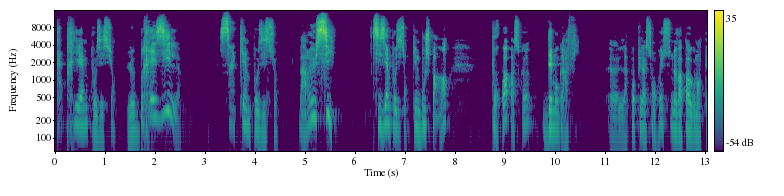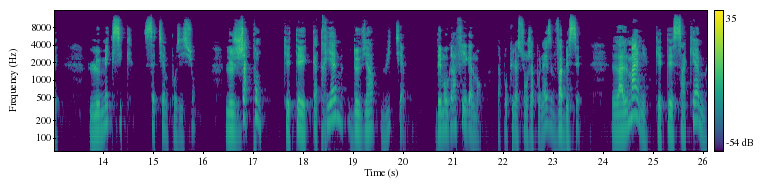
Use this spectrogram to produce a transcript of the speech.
quatrième position. Le Brésil, cinquième position. La Russie, sixième position, qui ne bouge pas. Hein. Pourquoi? Parce que démographie. Euh, la population russe ne va pas augmenter. Le Mexique, septième position. Le Japon, qui était quatrième, devient huitième. Démographie également la population japonaise va baisser. L'Allemagne, qui était cinquième,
